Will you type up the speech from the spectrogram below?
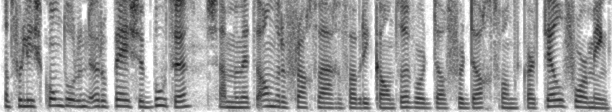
Dat verlies komt door een Europese boete. Samen met andere vrachtwagenfabrikanten wordt DAF verdacht van kartelvorming.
